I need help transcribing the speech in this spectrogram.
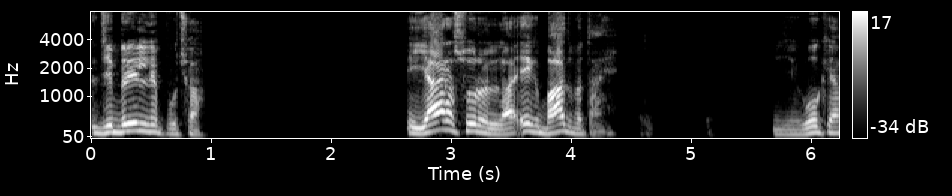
جبریل نے پوچھا، یا رسول اللہ، ایک بات بتائیں۔ جی وہ کیا؟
